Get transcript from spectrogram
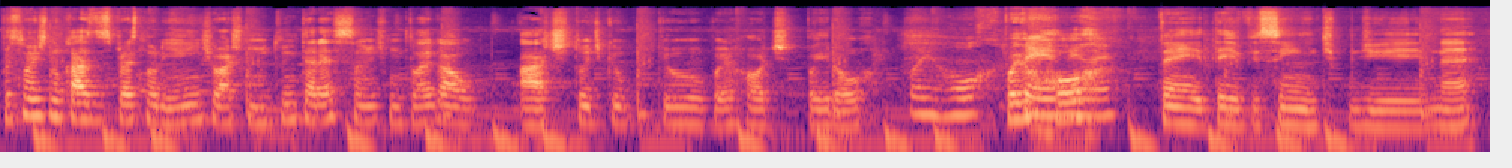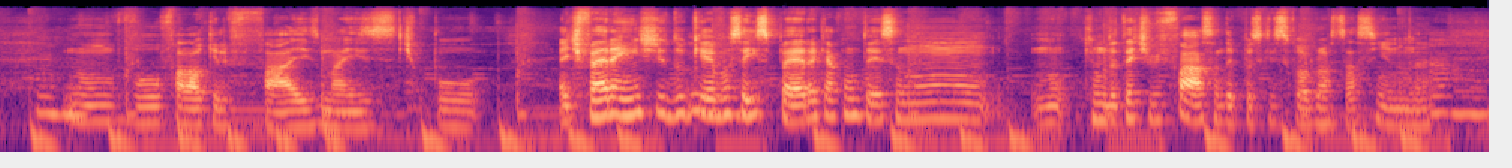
Principalmente no caso do Expresso no Oriente, eu acho muito interessante, muito legal. A atitude que o, que o Poirot, Poirot, Poirot Poirot teve, né? tem, teve, sim, tipo, de, né? Não vou falar o que ele faz, mas, tipo, é diferente do que você espera que aconteça num, num- que um detetive faça depois que descobre um assassino, né? Uhum.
